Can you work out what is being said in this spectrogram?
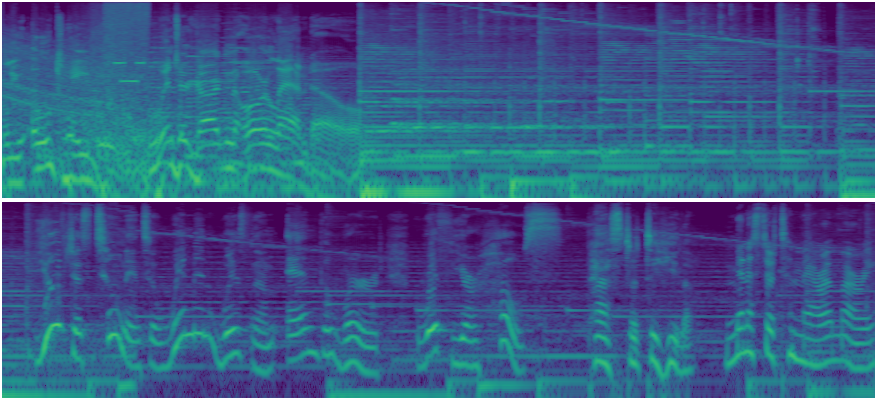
WOKB, Winter Garden, Orlando. You've just tuned into Women, Wisdom, and the Word with your hosts, Pastor Tehillar, Minister Tamara Murray,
